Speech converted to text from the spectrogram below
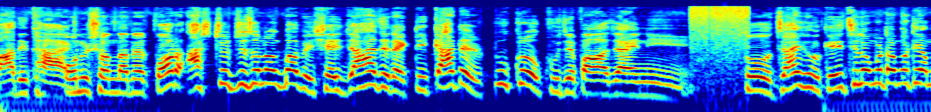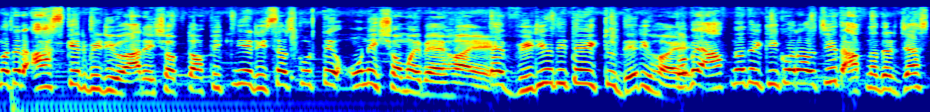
বাদই থাক। অনুসন্ধানের পর আশ্চর্যজনক ভাবে সেই জাহাজের একটি কাঠের টুকরো খুঁজে পাওয়া যায়নি। তো যাই হোক, এই ছিল মোটামুটি আমাদের আজকের ভিডিও। আর এইসব টপিক নিয়ে রিসার্চ করতে অনেক সময় ব্যয় হয়। তাই ভিডিও দিতে একটু দেরি হয়। তবে আপনাদের কি করা উচিত? আপনাদের জাস্ট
